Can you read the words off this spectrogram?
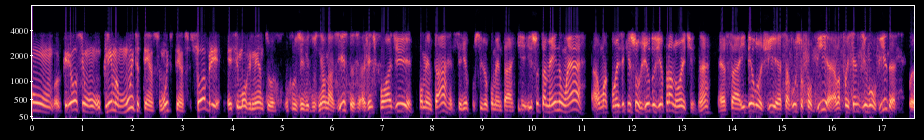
criou-se um clima muito tenso, muito tenso. Sobre esse movimento, inclusive dos neonazistas, a gente pode comentar, seria possível comentar que isso também não é uma coisa que surgiu do dia para a noite, né? Essa ideologia, essa russofobia, ela foi sendo desenvolvida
